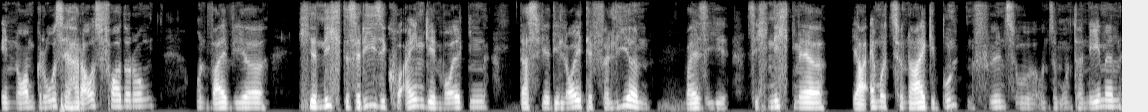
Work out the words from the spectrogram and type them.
enorm große Herausforderung. Und weil wir hier nicht das Risiko eingehen wollten, dass wir die Leute verlieren, weil sie sich nicht mehr ja, emotional gebunden fühlen zu unserem Unternehmen,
